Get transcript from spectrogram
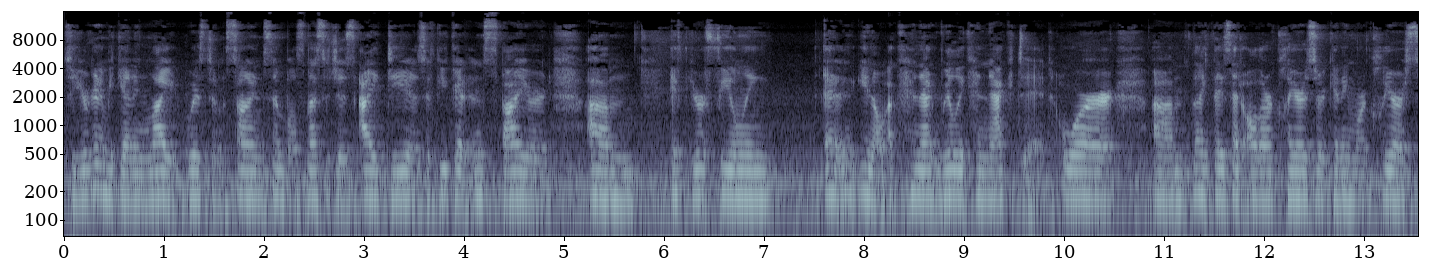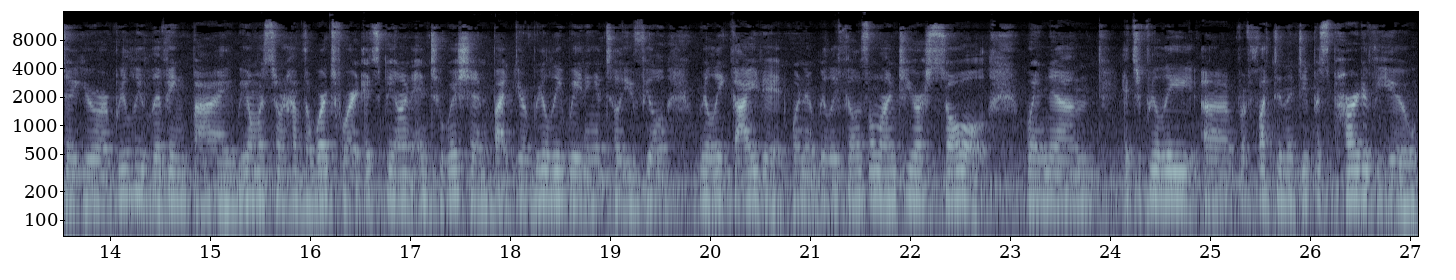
So you're going to be getting light, wisdom, signs, symbols, messages, ideas. If you get inspired, um, if you're feeling and you know a connect really connected. Or um, like they said all our clairs are getting more clear. So you're really living by we almost don't have the words for it. It's beyond intuition but you're really waiting until you feel really guided when it really feels aligned to your soul when um, it's really uh, reflecting the deepest part of you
